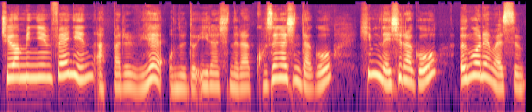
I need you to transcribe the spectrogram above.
주현미님 팬인 아빠를 위해 오늘도 일하시느라 고생하신다고 힘내시라고 응원의 말씀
